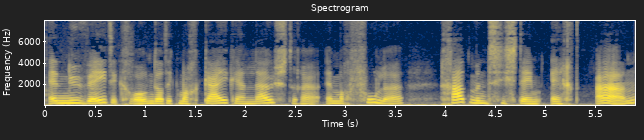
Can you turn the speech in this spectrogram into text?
En nu weet ik gewoon dat ik mag kijken en luisteren en mag voelen, gaat mijn systeem echt aan?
